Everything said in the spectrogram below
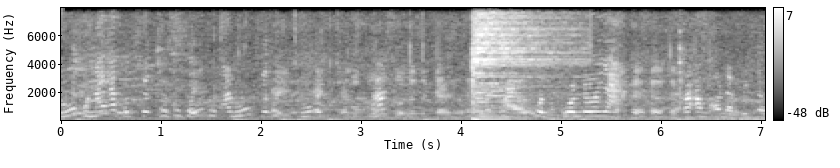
รู้คนไหนอะคนสวยๆถูกอะรู้เก็บให้ถูกใครรู้สวยก็สแกนถ่ายเอาคนทุกคนเลยอะก็เอาเอาดับไปเจอ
